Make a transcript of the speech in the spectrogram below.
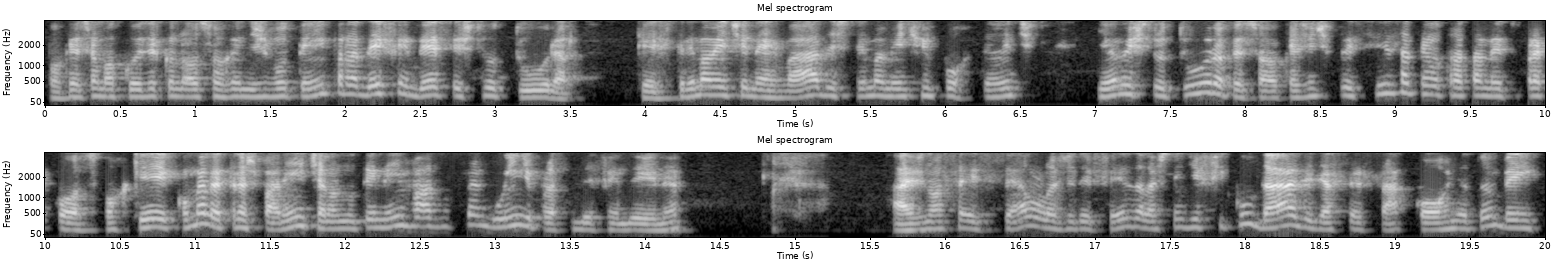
porque isso é uma coisa que o nosso organismo tem para defender essa estrutura, que é extremamente inervada, extremamente importante e é uma estrutura, pessoal, que a gente precisa ter um tratamento precoce, porque como ela é transparente, ela não tem nem vaso sanguíneo para se defender, né? As nossas células de defesa, elas têm dificuldade de acessar a córnea também.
